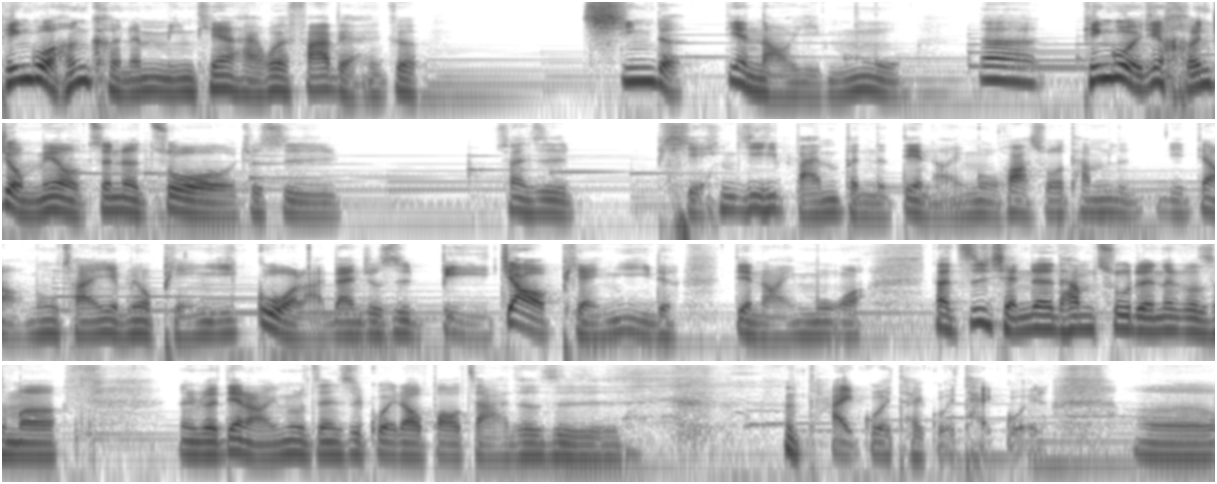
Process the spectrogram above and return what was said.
苹果很可能明天还会发表一个。新的电脑荧幕，那苹果已经很久没有真的做，就是算是便宜版本的电脑荧幕。话说他们的电脑荧幕从来也没有便宜过啦，但就是比较便宜的电脑荧幕哦。那之前呢，他们出的那个什么那个电脑荧幕真是贵到爆炸，就是 太贵太贵太贵了。呃，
